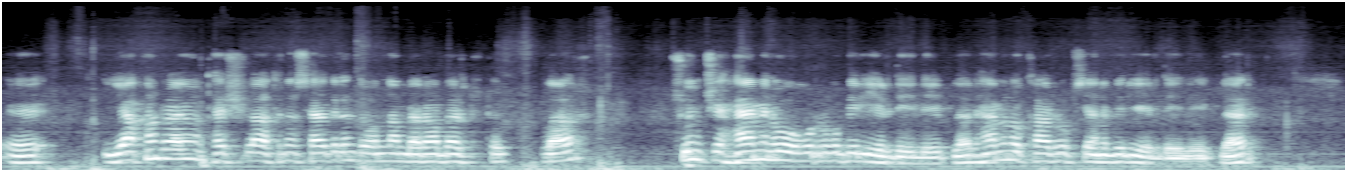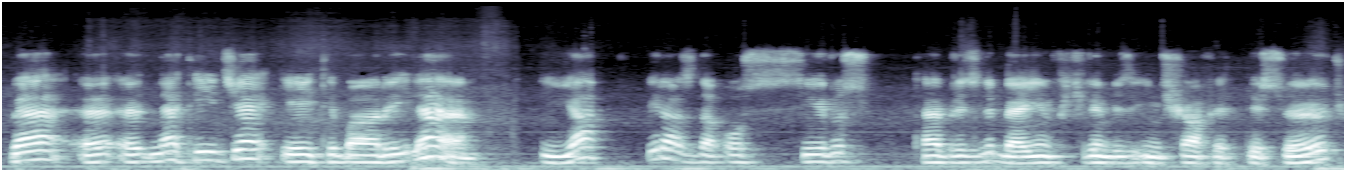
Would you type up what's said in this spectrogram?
e, Yaxın rayon təşkilatının sədrini də ondan bərabər tutublar. Çünki həmin o oğurluğu bir yerdə eləyiblər, həmin o korrupsiyanı bir yerdə eləyiblər və e, e, nəticə etibarilə ya biraz da o Sirus Təbrizli bəyin fikrini biz inkişaf etdirsək,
